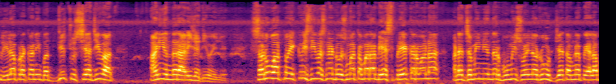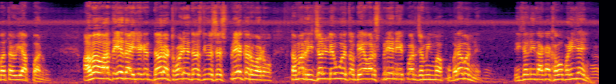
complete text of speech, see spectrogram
લીલા પ્રકારની બધી જ ચૂસ્યા જીવાત આની અંદર આવી જતી હોય છે. શરૂઆતનો એકવીસ દિવસના ડોઝમાં તમારા બે સ્પ્રે કરવાના અને જમીનની અંદર ભૂમિ સોઇલના રૂટ જે તમને પહેલા બતાવી આપવાનું. હવે વાત એ થાય છે કે દર અઠવાડિયે દસ દિવસે સ્પ્રે કરવાનો. તમારે રિઝલ્ટ લેવું હોય તો બે વાર સ્પ્રે ને એક વાર જમીનમાં આપવું. બરાબર ને? રિઝલ્ટની તાકાત ખબર પડી જાય ને?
